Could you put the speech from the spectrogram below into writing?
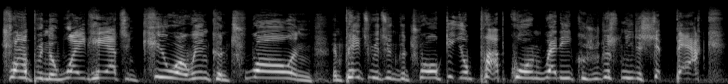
Trump and the white hats and Q are in control and, and Patriots in control. Get your popcorn ready because you just need to sit back.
